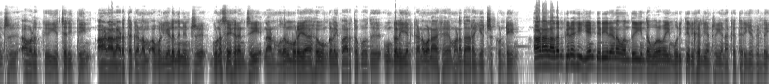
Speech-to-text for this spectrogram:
என்று அவளுக்கு எச்சரித்தேன். ஆனால் அடுத்த கணம் அவள் எழுந்து நின்று குணசேகரன் ஜி நான் முதல் முறையாக உங்களை பார்த்தபோது உங்களை என் கணவனாக மனதார ஏற்றுக்கொண்டேன். ஆனால் அதன் பிறகு ஏன் திடீரென வந்து இந்த உறவை முறித்தீர்கள் என்று எனக்கு தெரியவில்லை.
